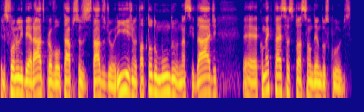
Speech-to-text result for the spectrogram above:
eles foram liberados para voltar para os seus estados de origem, está todo mundo na cidade. É, como é que está essa situação dentro dos clubes?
